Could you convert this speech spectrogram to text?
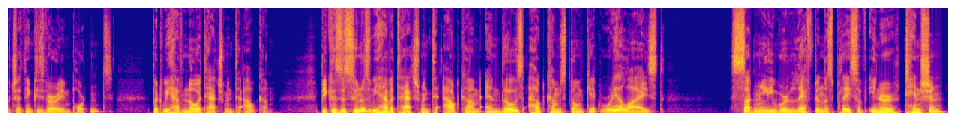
which I think is very important, but we have no attachment to outcome. Because as soon as we have attachment to outcome and those outcomes don't get realized, suddenly we're left in this place of inner tension,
